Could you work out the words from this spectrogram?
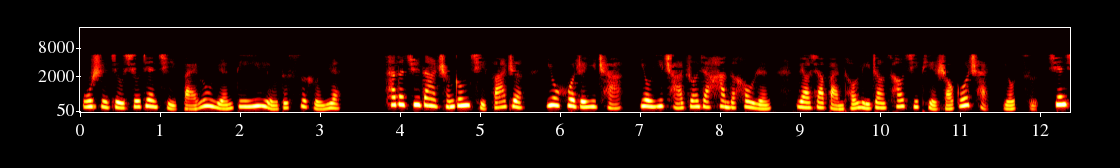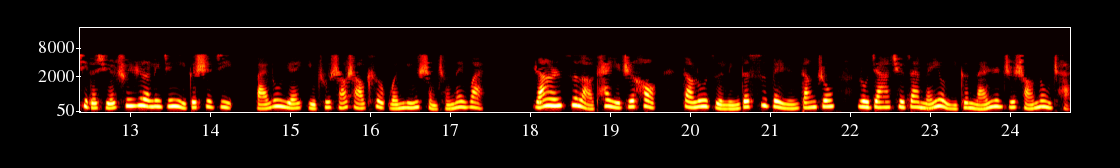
乌氏就修建起白鹿原第一流的四合院，他的巨大成功启发着、诱惑着一茬又一茬庄稼汉的后人撂下板头犁杖，操起铁勺锅铲，由此掀起的学吹热，历经一个世纪，白鹿原已出勺勺客，闻名省城内外。然而自老太爷之后，到陆子霖的四辈人当中，陆家却再没有一个男人执勺弄铲。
